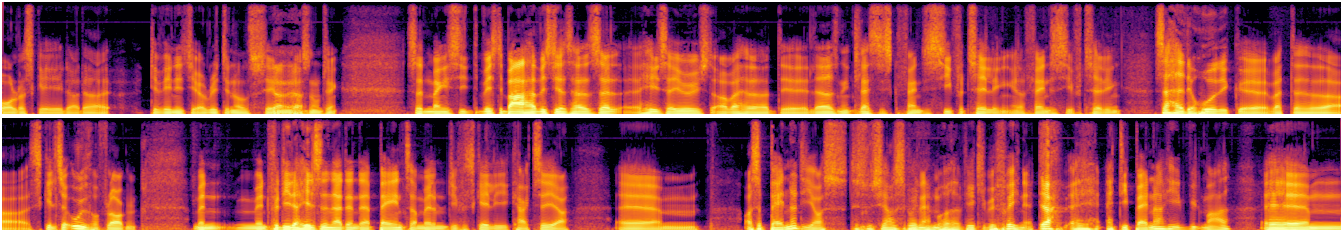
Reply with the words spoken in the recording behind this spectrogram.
Baldur's Gate, og der er Divinity Original Sin ja, ja. og sådan nogle ting. Så man kan sige, hvis det bare havde, hvis de havde taget selv helt seriøst, og hvad hedder det, lavet sådan en klassisk fantasy-fortælling, eller fantasy-fortælling, så havde det overhovedet ikke, øh, hvad det hedder, skilt sig ud fra flokken. Men, men fordi der hele tiden er den der banter mellem de forskellige karakterer, Øhm, og så banner de også. Det synes jeg også på en eller anden måde er virkelig befriende, at, Ja. de, at, at de banner helt vildt meget. Øhm,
